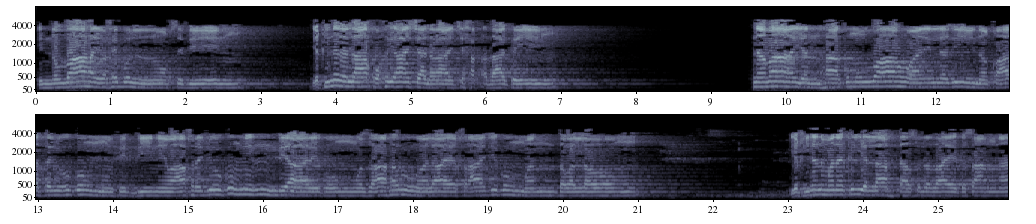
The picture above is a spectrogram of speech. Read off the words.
ان اللہ یحب المقصدین یقینا اللہ خوخیا چال راج حق ادا کئی انما ينهاكم الله عن الذين قاتلوكم في الدين واخرجوكم من دياركم وظاهروا على اخراجكم من تولوهم. یقیناً من کئی اللہ تاصل رائے کسانونا.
